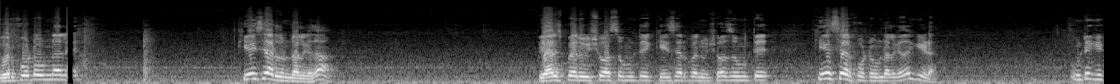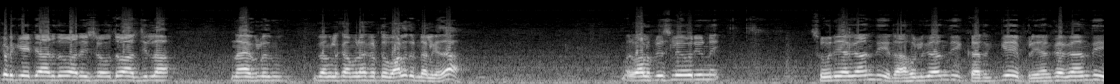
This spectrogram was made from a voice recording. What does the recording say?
ఎవరి ఫోటో ఉండాలి? కేసీఆర్ది ఉండాలి కదా? బీఆర్ఎస్ పైన విశ్వాసం ఉంటే కేసీఆర్ పైన విశ్వాసం ఉంటే కేసీఆర్ ఫోటో ఉండాలి కదా గీడ? ఉంటే ఇక్కడ కేటీఆర్దో హరీష్ రావుదో ఆ జిల్లా నాయకులు గంగుల కమలాకర్తో వాళ్ళది ఉండాలి కదా? మరి వాళ్ళ ప్లేస్లో ఎవరు ఉన్నాయి? సోనియా గాంధీ రాహుల్ గాంధీ ఖర్గే ప్రియాంక గాంధీ.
